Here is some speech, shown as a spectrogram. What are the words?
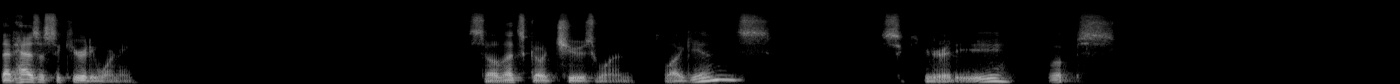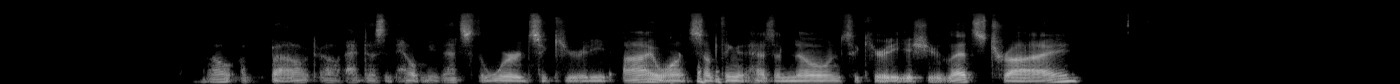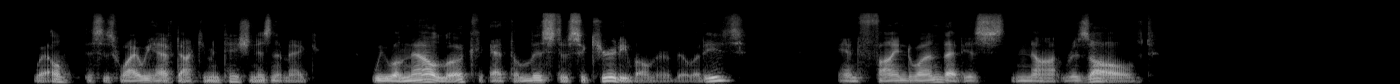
that has a security warning. So let's go choose one, plugins, security, whoops. How about, oh, that doesn't help me. That's the word security. I want something that has a known security issue. Let's try. Well, this is why we have documentation, isn't it, Meg? We will now look at the list of security vulnerabilities and find one that is not resolved.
